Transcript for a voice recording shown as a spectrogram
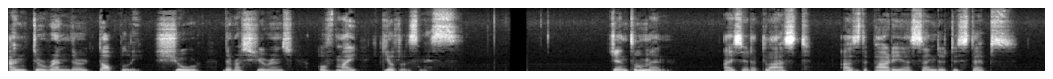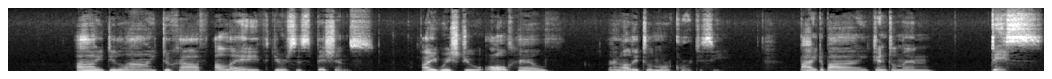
and to render doubly sure the assurance of my guiltlessness. Gentlemen, I said at last, as the party ascended the steps, I delight to have allayed your suspicions. I wish you all health and a little more courtesy. By the by, gentlemen, this.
